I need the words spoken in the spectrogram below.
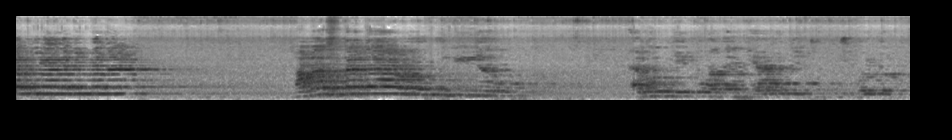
রাব্বুল আলামিন বলেন এমন কি তোমাদের জ্ঞান যে চতুষ পর্যন্ত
